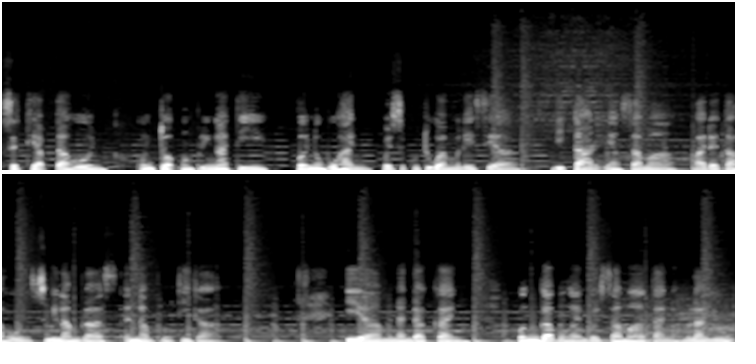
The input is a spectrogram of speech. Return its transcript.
setiap tahun untuk memperingati penubuhan Persekutuan Malaysia di tarikh yang sama pada tahun 1963. Ia menandakan penggabungan bersama Tanah Melayu,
